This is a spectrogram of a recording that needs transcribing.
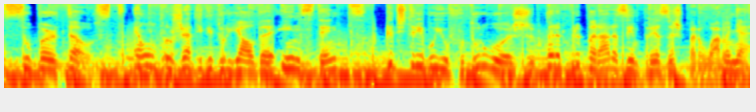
Super Toast é um projeto editorial da Instinct que distribui o futuro hoje para preparar as empresas para o amanhã.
